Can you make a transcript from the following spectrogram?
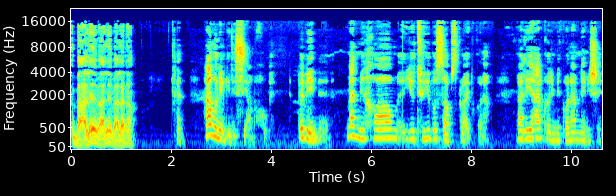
بله بله بلدم. همون انگلیسی هم خوبه. ببین من می‌خوام یوتیوب رو subscribe کنم ولی هر کاری می‌کنم نمیشه.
